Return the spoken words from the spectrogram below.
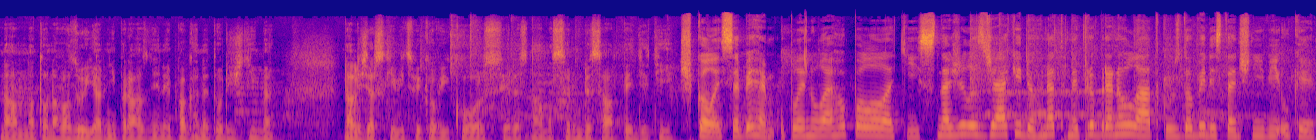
Nám na to navazují jarní prázdniny, pak hned odjíždíme na lyžařský výcvikový kurz, jede s náma 75 dětí. Školy se během uplynulého pololetí snažily z žáky dohnat neprobranou látku z doby distanční výuky.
